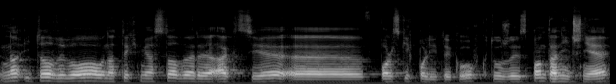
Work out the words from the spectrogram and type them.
No i to wywołało natychmiastowe reakcje e, w polskich polityków, którzy spontanicznie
